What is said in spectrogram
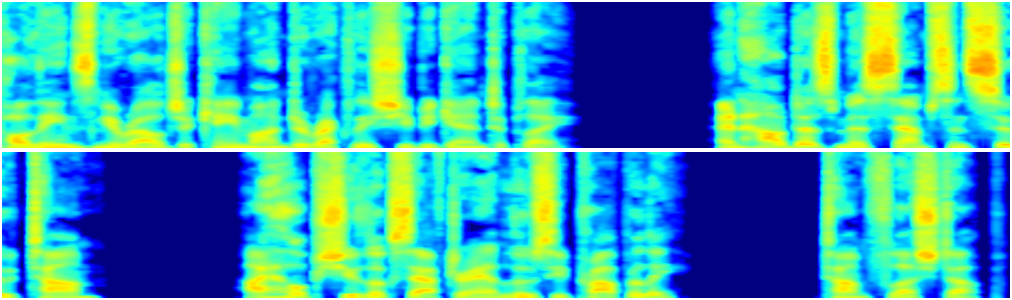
Pauline's neuralgia came on directly she began to play. And how does Miss Sampson suit, Tom? I hope she looks after Aunt Lucy properly? Tom flushed up.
